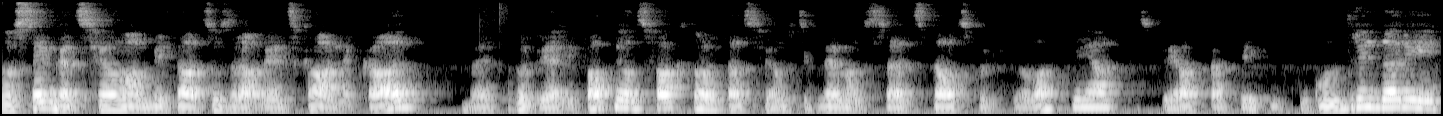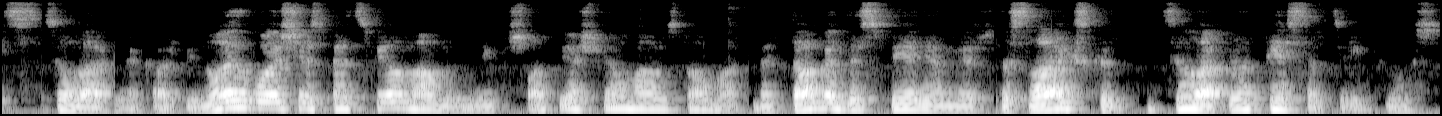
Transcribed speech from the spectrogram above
No simtgadus filmām bija tāds uzrāviens kā nekad, Bet tur bija arī papildus faktori. Tās filmas tika demonstrētas daudz kur Latvijā. Tas bija ārkārtīgi gudri darīts. Cilvēki vienkārši bija noilgojušies pēc filmām, īpaši latviešu filmām, es domāju. Bet tagad es pieņemu, ir tas laiks, kad cilvēki ļoti piesardzīgi kļūst.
